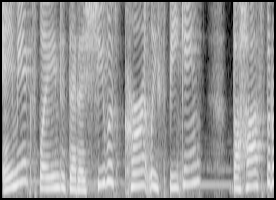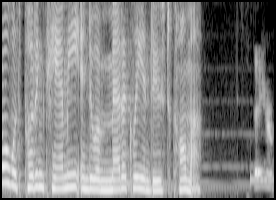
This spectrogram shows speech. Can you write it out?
Amy explained that as she was currently speaking, the hospital was putting Tammy into a medically induced coma. They are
